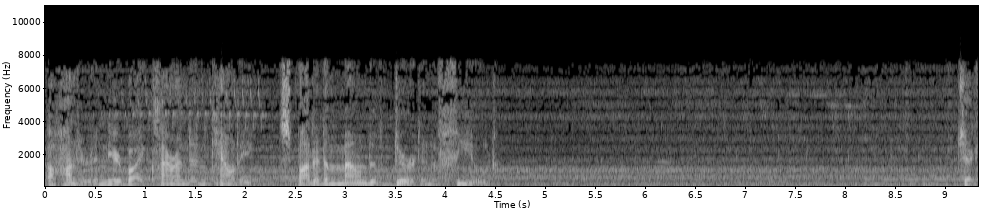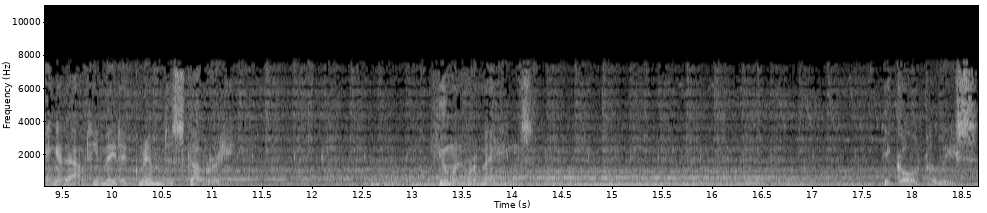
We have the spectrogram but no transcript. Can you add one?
a hunter in nearby Clarendon County spotted a mound of dirt in a field. Checking it out, he made a grim discovery. Human remains. He called police.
